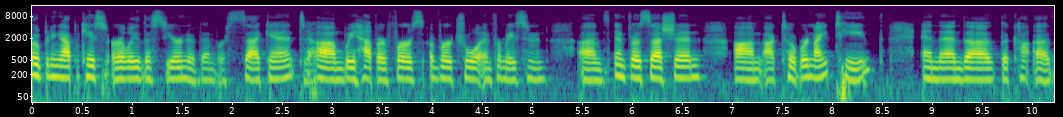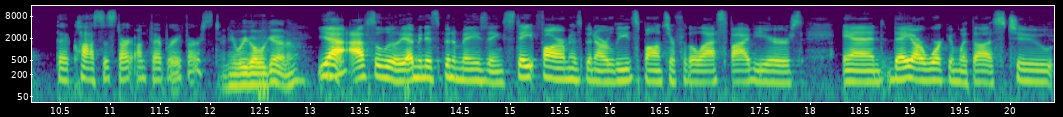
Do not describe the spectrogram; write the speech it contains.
opening application early this year, November 2nd. Yeah. Um, we have our first virtual information um, info session um, October 19th, and then the, the, uh, the classes start on February 1st. And here we go again, huh? Yeah, absolutely. I mean, it's been amazing. State Farm has been our lead sponsor for the last five years, and they are working with us to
